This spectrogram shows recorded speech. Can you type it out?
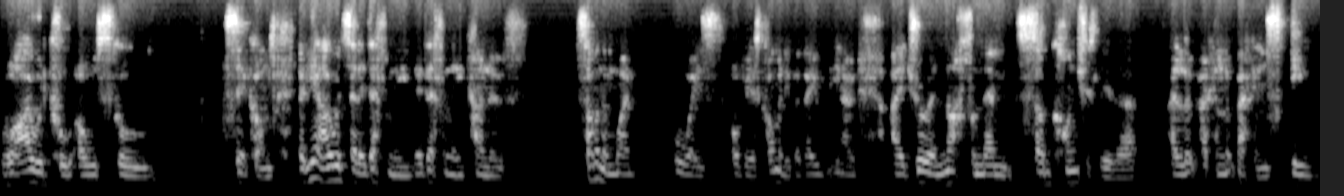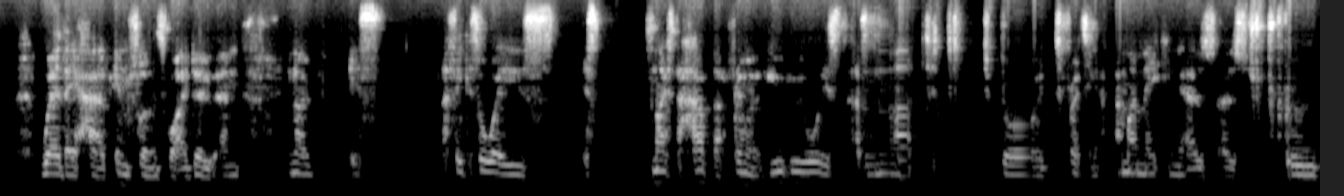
what I would call old school sitcoms. But yeah, I would say they definitely they definitely kind of some of them weren't always obvious comedy, but they you know I drew enough from them subconsciously that I look I can look back and see where they have influenced what I do, and you know it's I think it's always it's nice to have that framework. You you always as an artist enjoy fretting. Am I making it as as true?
